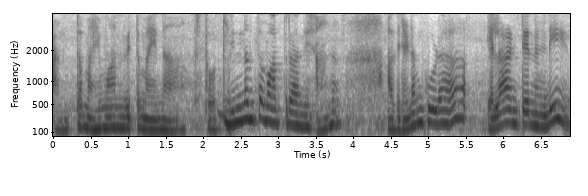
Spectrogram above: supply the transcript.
అంత మహిమాన్వితమైన స్తోత్రం. విన్నంత మాత్రాన్ని ఆ, ఆ వినడం కూడా ఎలా అంటేనండి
